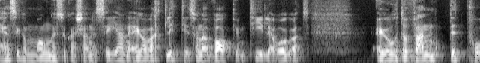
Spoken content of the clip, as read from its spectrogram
helt sikkert mange som kan kjenne seg igjen i. Jeg har vært litt i et sånt vakuum tidligere òg, at jeg har gått og ventet på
